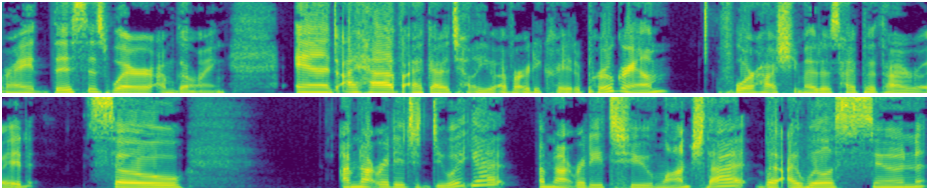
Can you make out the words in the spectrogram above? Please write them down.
right? This is where I'm going. And I have, I got to tell you, I've already created a program for Hashimoto's hypothyroid. So I'm not ready to do it yet I'm not ready to launch that, but I will as soon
